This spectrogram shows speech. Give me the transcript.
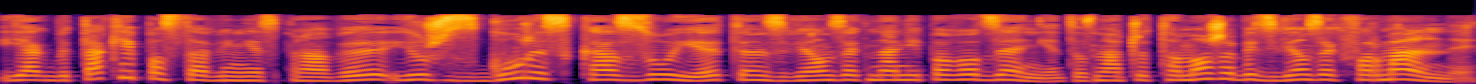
Jakby takie postawienie sprawy sprawy już z góry skazuje ten związek na niepowodzenie. To znaczy, to może być związek formalny,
